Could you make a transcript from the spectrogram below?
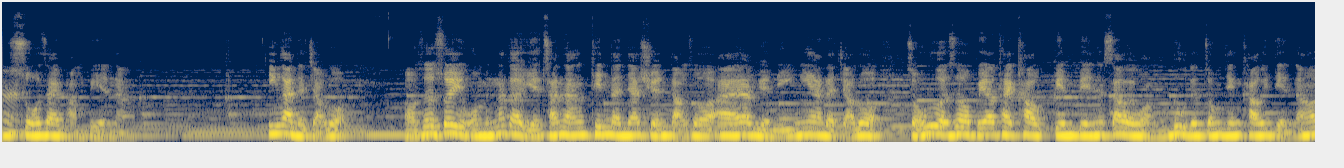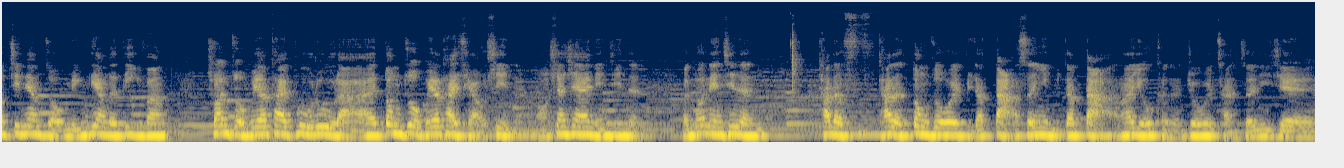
嗯缩在旁边呐、阴暗的角落。哦，所以所以我们那个也常常听人家宣导说，哎，要远离阴暗的角落，走路的时候不要太靠边边，稍微往路的中间靠一点，然后尽量走明亮的地方，穿着不要太暴露啦，哎，动作不要太挑衅啦。哦，像现在年轻人，很多年轻人他的他的动作会比较大，声音比较大，那有可能就会产生一些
